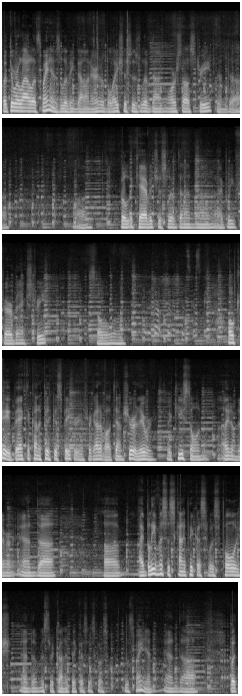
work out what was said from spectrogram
but there were a lot of Lithuanians living down there. The Belasiuses lived on Warsaw Street, and uh, uh, Bill Kavichus lived on, uh, I believe, Fairbank Street. So, uh, okay, back to Kanapitka's Bakery. I forgot about them. Sure, they were a keystone item there, and uh, uh, I believe Mrs. Kanapitkas was Polish, and uh, Mr. Kanapitkas was Lithuanian, and uh, but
